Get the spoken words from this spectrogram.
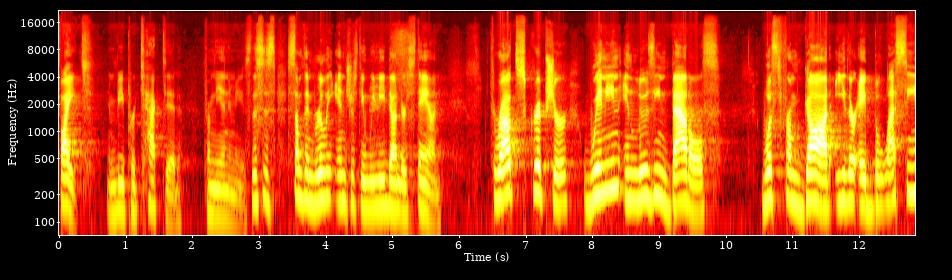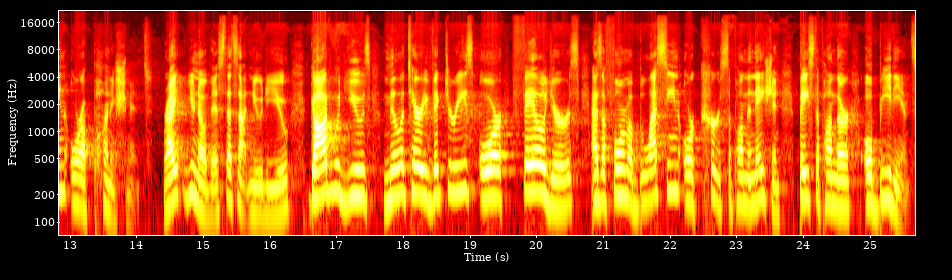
fight and be protected from the enemies. This is something really interesting we need to understand. Throughout Scripture, winning and losing battles was from God either a blessing or a punishment, right? You know this, that's not new to you. God would use military victories or failures as a form of blessing or curse upon the nation based upon their obedience.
